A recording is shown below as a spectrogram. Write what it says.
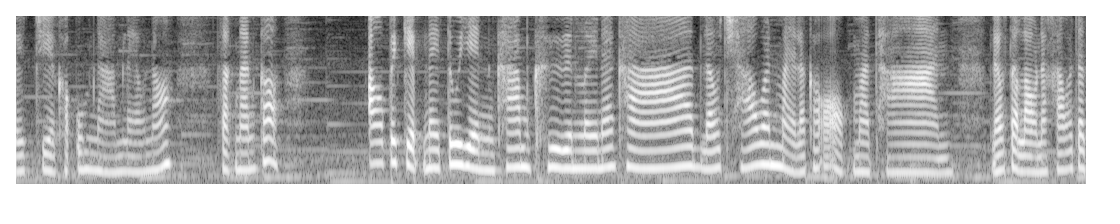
ล็ดเจียเขาอุ้มน้ำแล้วเนาะจากนั้นก็เอาไปเก็บในตู้เย็นข้ามคืนเลยนะคะ แล้วเช้าวันใหม่แล้วก็ออกมาทาน แล้วแต่เรานะคะว่าจะ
